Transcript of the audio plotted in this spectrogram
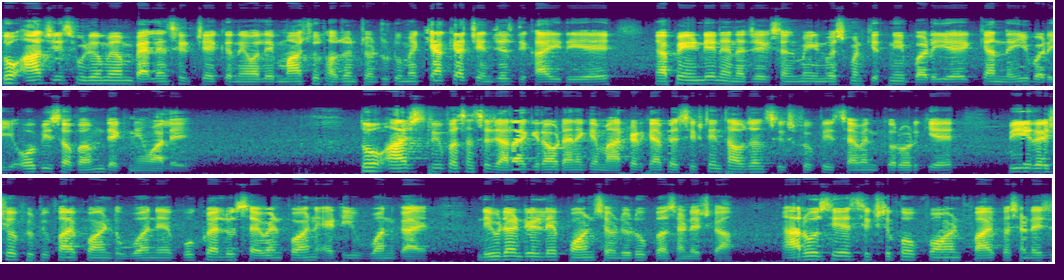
तो आज इस वीडियो में हम बैलेंस शीट चेक करने वाले मार्च टू में क्या क्या चेंजेस दिखाई दिए यहाँ पे इंडियन एनर्जी एक्सचेंज में इन्वेस्टमेंट कितनी बढ़ी है, क्या नहीं बढ़ी, वो भी सब हम देखने वाले तो आज थ्री परसेंट से ज़्यादा गिरावट आने के मार्केट कैप है sixteen thousand six fifty seven crore की है। P ratio fifty five point one है book value seven point eighty one का है। डिविडेंड यील्ड है पॉइंट सेवेंटी टू परसेंटेज का। आर ओ सी है sixty four point five percentage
